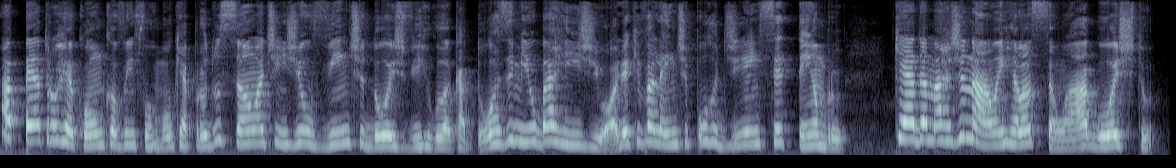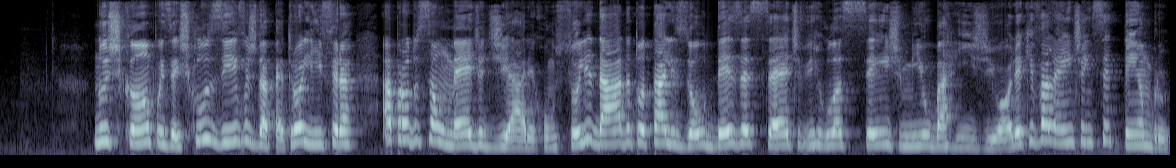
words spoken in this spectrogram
a Petro Recôncavo informou que a produção atingiu 22,14 mil barris de óleo equivalente por dia em setembro, queda marginal em relação a agosto. Nos campos exclusivos da petrolífera, a produção média diária consolidada totalizou 17,6 mil barris de óleo equivalente em setembro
